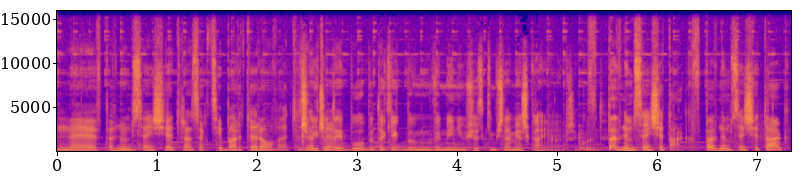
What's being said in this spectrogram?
mm, w pewnym sensie transakcje barterowe. To Czyli znaczy, tutaj byłoby tak, jakbym wymienił się z kimś na mieszkanie na przykład? W pewnym sensie tak, w pewnym sensie tak.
